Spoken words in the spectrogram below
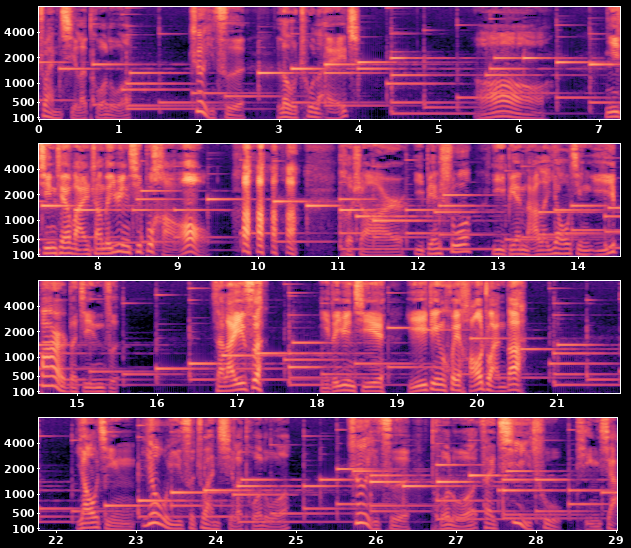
转起了陀螺，这一次露出了 H。哦，你今天晚上的运气不好，哈哈哈哈！赫舍尔一边说。一边拿了妖精一半的金子，再来一次，你的运气一定会好转的。妖精又一次转起了陀螺，这一次陀螺在气处停下。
